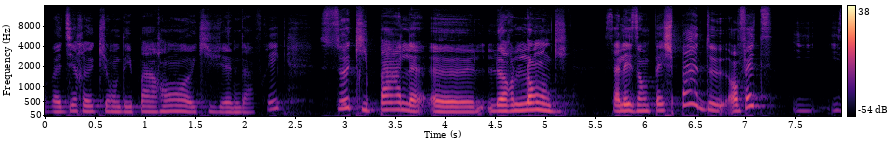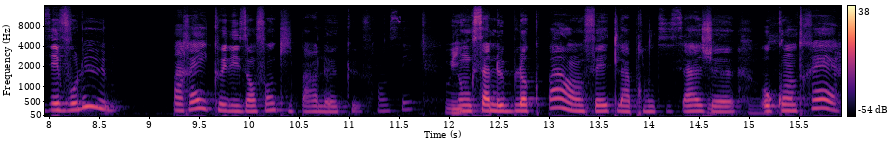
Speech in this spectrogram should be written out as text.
on va dire qui ont des parents qui viennent d'Afrique, ceux qui parlent leur langue, ça ne les empêche pas de... En fait, ils évoluent pareil que les enfants qui parlent que français. Donc ça ne bloque pas en fait l'apprentissage, euh, au contraire.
